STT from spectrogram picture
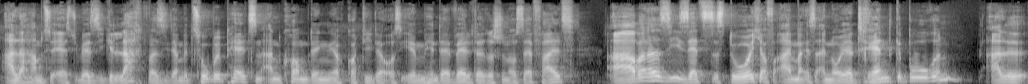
Alle haben zuerst über sie gelacht, weil sie da mit Zobelpelzen ankommen, denken, oh Gott, die da aus ihrem Hinterwälterischen aus der Pfalz. Aber sie setzt es durch. Auf einmal ist ein neuer Trend geboren. Alle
